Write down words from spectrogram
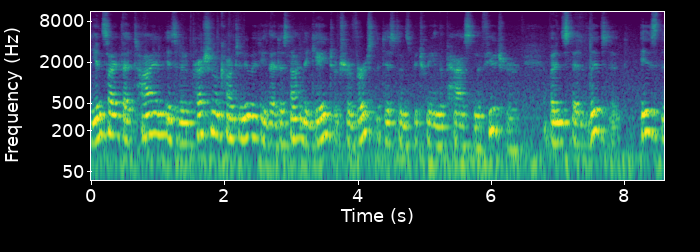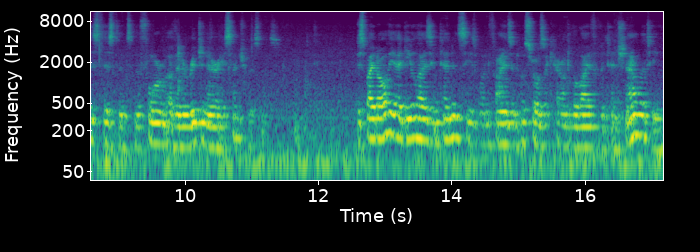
The insight that time is an impressional continuity that does not negate or traverse the distance between the past and the future, but instead lives it, is this distance in the form of an originary sensuousness. Despite all the idealizing tendencies one finds in Husserl's account of the life of intentionality,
